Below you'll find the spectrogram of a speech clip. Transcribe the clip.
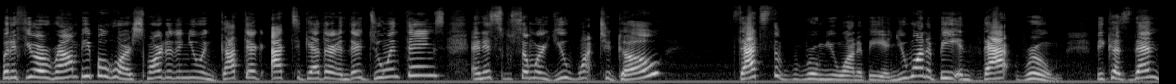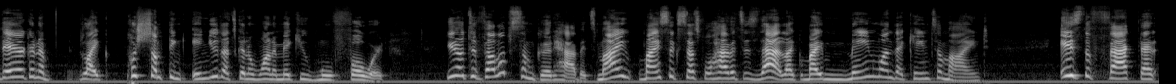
But if you're around people who are smarter than you and got their act together and they're doing things and it's somewhere you want to go, that's the room you want to be in. You want to be in that room because then they're going to like push something in you that's going to want to make you move forward. You know, develop some good habits. My my successful habits is that like my main one that came to mind is the fact that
